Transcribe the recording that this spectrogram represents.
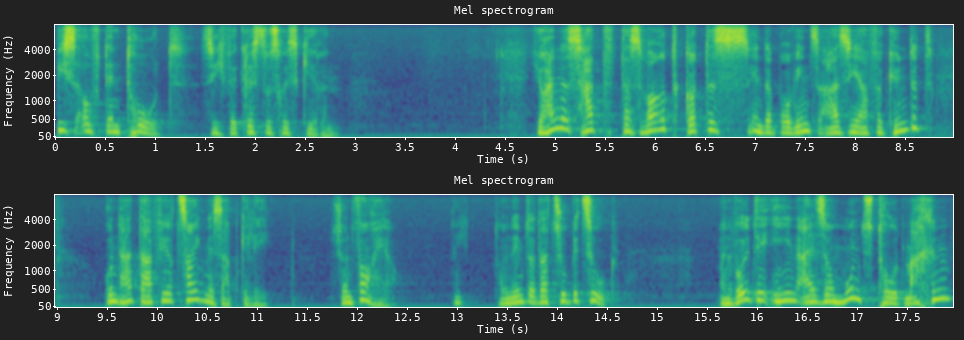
bis auf den Tod sich für Christus riskieren. Johannes hat das Wort Gottes in der Provinz Asia verkündet und hat dafür Zeugnis abgelegt. Schon vorher. Darum nimmt er dazu Bezug. Man wollte ihn also mundtot machen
